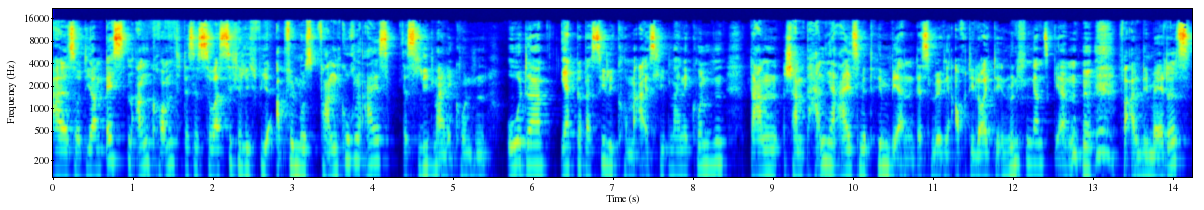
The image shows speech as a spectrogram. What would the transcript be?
Also, die am besten ankommt, das ist sowas sicherlich wie Apfelmus-Pfannkucheneis, das lieben meine Kunden. Oder Erdbeer-Basilikum-Eis lieben meine Kunden. Dann Champagner-Eis mit Himbeeren, das mögen auch die Leute in München ganz gern, vor allem die Mädels.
